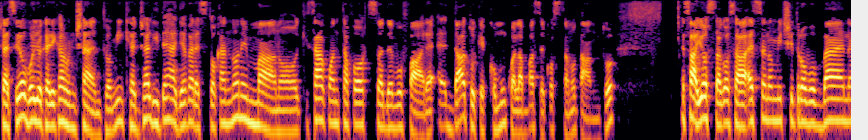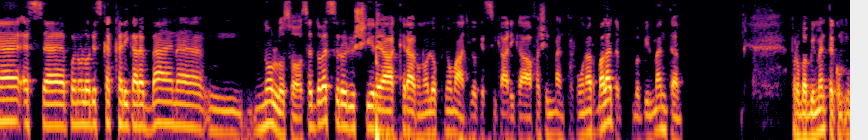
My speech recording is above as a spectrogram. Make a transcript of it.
Cioè, se io voglio caricare un 100, minchia, già l'idea di avere sto cannone in mano, chissà quanta forza devo fare, e dato che comunque alla base costano tanto, sai, io sta cosa, e se non mi ci trovo bene, e se poi non lo riesco a caricare bene, mh, non lo so. Se dovessero riuscire a creare un olio pneumatico che si carica facilmente con un'arbalete, probabilmente probabilmente com-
